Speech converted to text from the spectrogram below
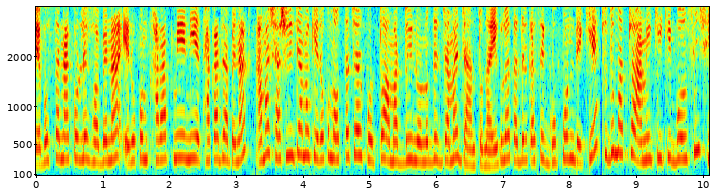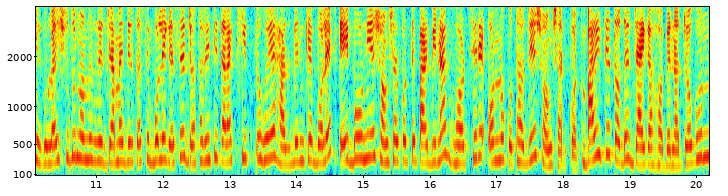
ব্যবস্থা না করলে হবে না, এরকম খারাপ মেয়ে নিয়ে থাকা যাবে না। আমার শাশুড়ি যে আমাকে এরকম অত্যাচার করতো, আমার দুই ননদের জামাই জানতো না। এগুলো তাদের কাছে গোপন রেখে শুধুমাত্র আমি কি কি বলছি সেগুলাই শুধু ননদের জামাইদের কাছে বলে গেছে। যথারীতি তারা ক্ষিপ্ত হয়ে হাজবেন্ডকে বলে, এই বউ নিয়ে সংসার করতে পারবি না, ঘর ছেড়ে অন্য কোথাও যেয়ে সংসার কর। বাড়িতে তোদের জায়গা হবে না। জঘন্য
